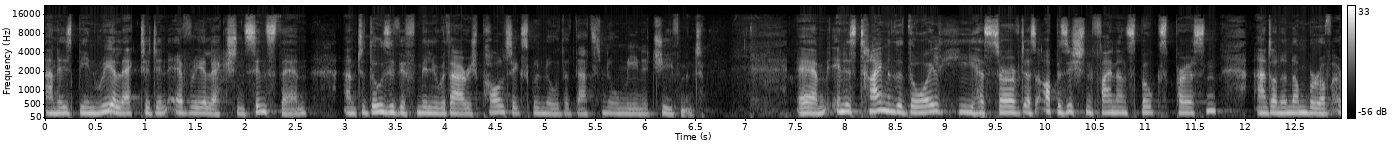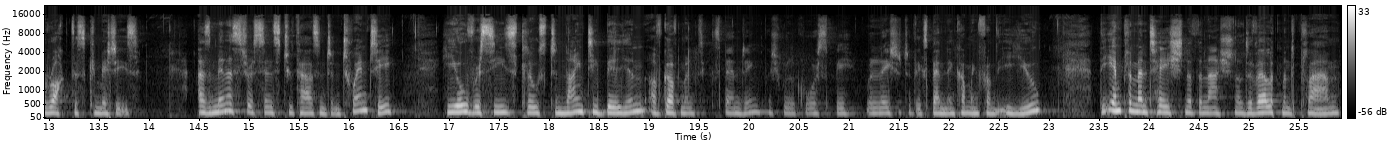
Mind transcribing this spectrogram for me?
and has been re elected in every election since then. And to those of you familiar with Irish politics will know that that's no mean achievement. Um, in his time in the Dáil, he has served as opposition finance spokesperson and on a number of Oireachtas committees. As minister since 2020, he oversees close to 90 billion of government spending, which will of course be related to the spending coming from the EU, the implementation of the National Development Plan,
